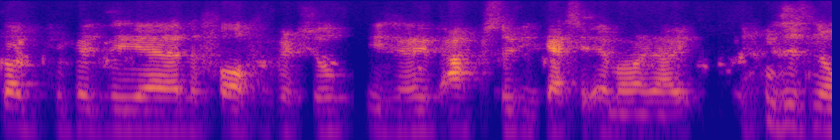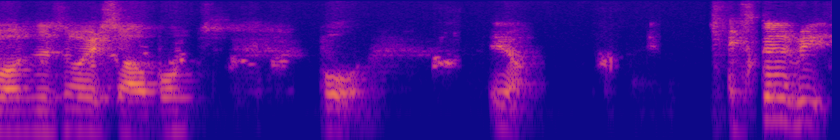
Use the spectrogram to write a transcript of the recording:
God forbid the uh, the fourth official. He's gonna absolutely guess it tomorrow night. there's no there's no ifs or buts. But you know, it's going to be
